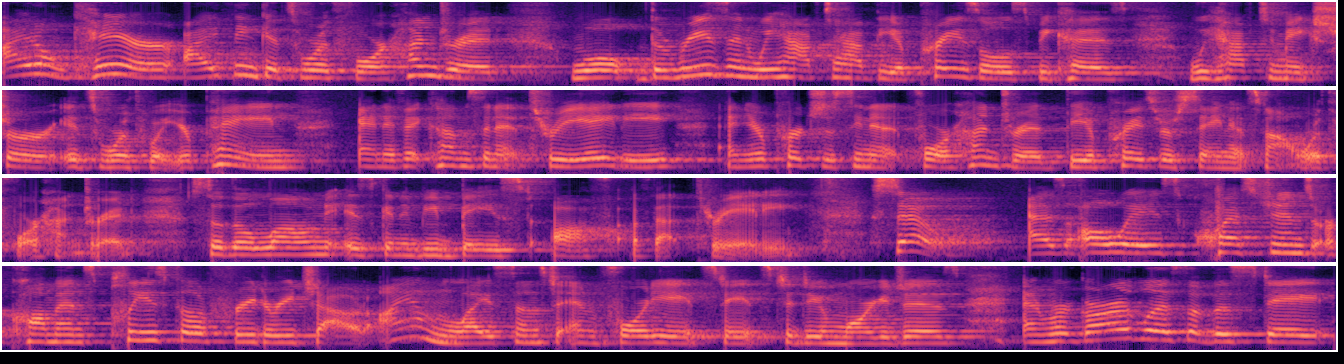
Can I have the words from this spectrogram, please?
I don't care, I think it's worth 400, well, well, the reason we have to have the appraisals because we have to make sure it's worth what you're paying. And if it comes in at 380 and you're purchasing it at 400, the appraiser's saying it's not worth 400. So the loan is gonna be based off of that 380. So as always, questions or comments, please feel free to reach out. I am licensed in 48 states to do mortgages, and regardless of the state,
